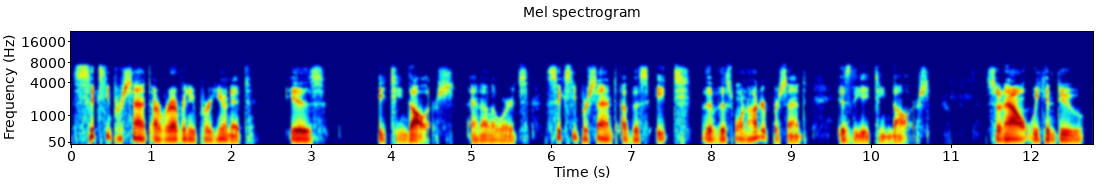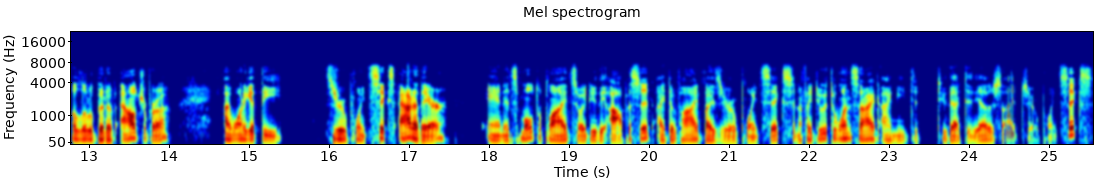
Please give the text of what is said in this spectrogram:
Sixty percent of revenue per unit is $18. In other words, 60% of this eight of this 100% is the $18. So now we can do a little bit of algebra. I want to get the 0.6 out of there and it's multiplied. So I do the opposite. I divide by 0.6. And if I do it to one side, I need to do that to the other side, 0.6.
